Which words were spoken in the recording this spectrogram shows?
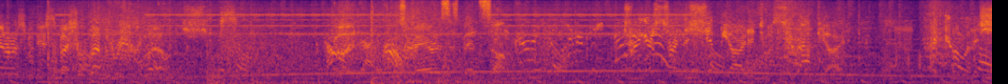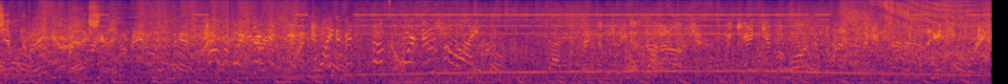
Be generous with your special weaponry as well. Good. Sir has been sunk. Triggers turned the shipyard into a scrapyard. I'd call it a ship graveyard, actually. Think the fleet not an option. We can't give Lamar the rest the conservatives of the 1840.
